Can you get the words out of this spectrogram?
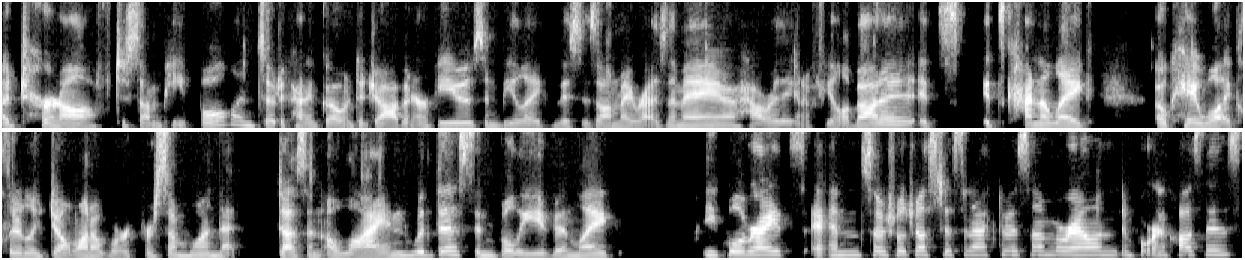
a turn off to some people. And so to kind of go into job interviews and be like, this is on my resume, how are they going to feel about it? It's it's kind of like, okay, well, I clearly don't want to work for someone that doesn't align with this and believe in like equal rights and social justice and activism around important causes.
